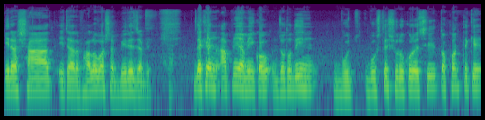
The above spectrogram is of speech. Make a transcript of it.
এটার স্বাদ, এটার ভালোবাসা বেড়ে যাবে। দেখেন, আপনি, আমি যতদিন বুঝ- বুঝতে শুরু করেছি, তখন থেকে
